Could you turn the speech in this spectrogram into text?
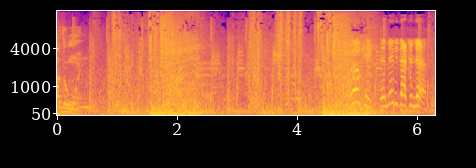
Another one. Okay, then maybe that's enough.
